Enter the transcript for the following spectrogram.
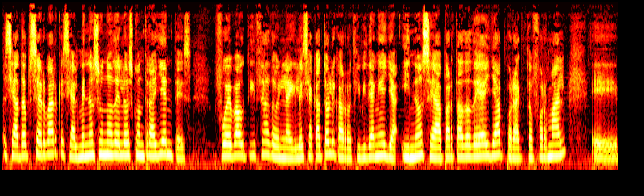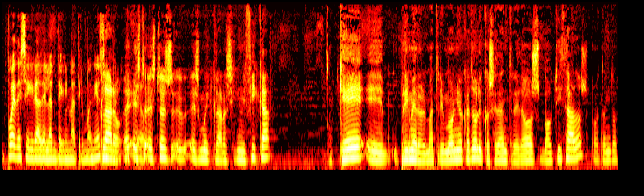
se ha de observar que si al menos uno de los contrayentes fue bautizado en la Iglesia Católica o recibida en ella y no se ha apartado de ella por acto formal eh, puede seguir adelante en el matrimonio claro esto esto es, es, muy claro. Significa que eh, primero el matrimonio católico se da entre dos bautizados por lo tanto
